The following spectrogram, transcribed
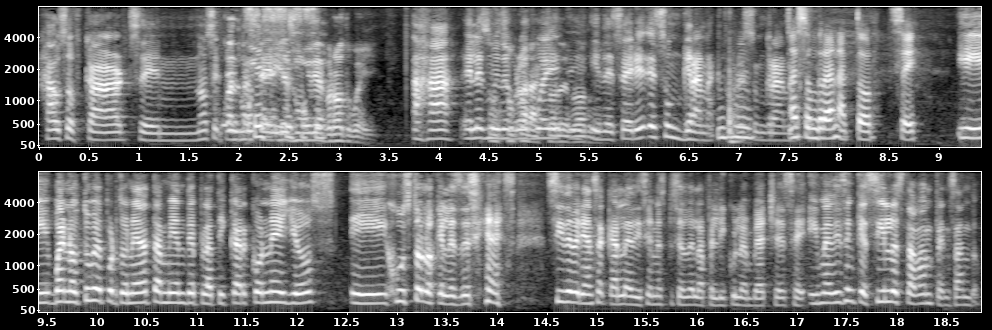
House of Cards, en no sé cuántas muy, Sí, sí, series. es muy sí. de Broadway. Ajá, él es Es muy Broadway, de Broadway. y de serie. Es un gran actor, es un gran actor. Es un gran actor, sí. Y bueno, tuve oportunidad también de platicar con ellos y justo lo que les decía es, sí deberían sacar la edición especial de la película en VHS y me dicen que sí lo estaban pensando.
